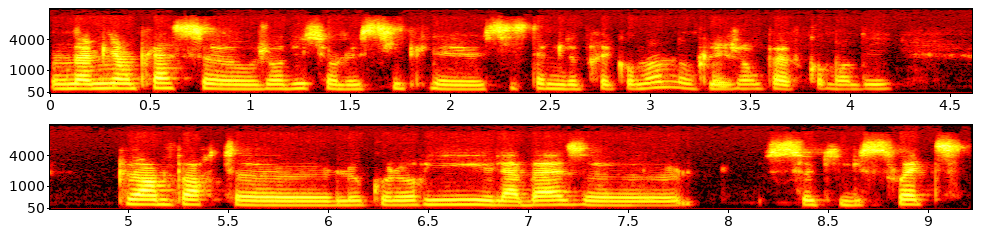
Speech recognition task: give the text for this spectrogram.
On a mis en place euh, aujourd'hui sur le site le système de précommande, donc les gens peuvent commander, peu importe euh, le coloris, la base, euh, ce qu'ils souhaitent,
